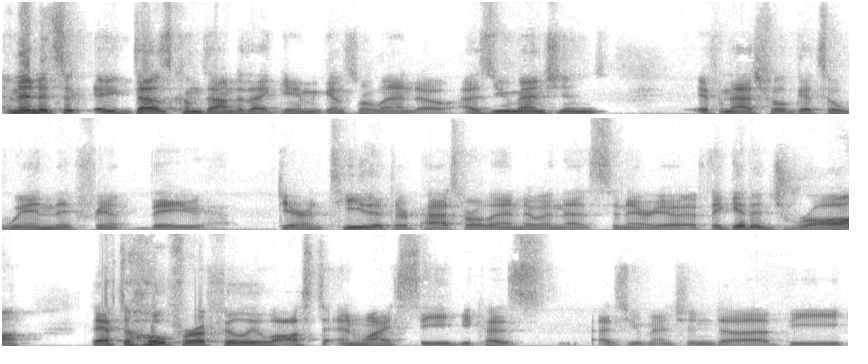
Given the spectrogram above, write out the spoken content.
And then it's it does come down to that game against Orlando, as you mentioned. If Nashville gets a win, they they guarantee that they're past Orlando in that scenario. If they get a draw, they have to hope for a Philly loss to NYC because, as you mentioned, uh, the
